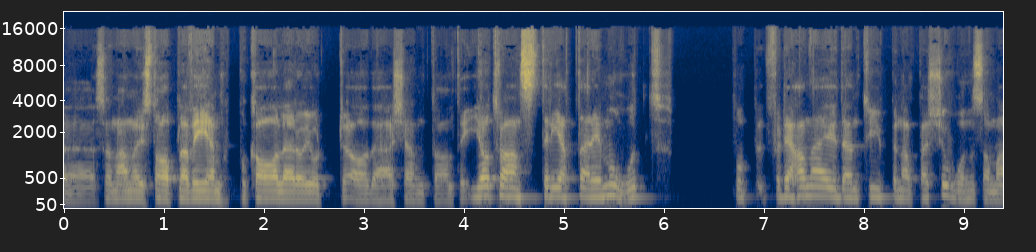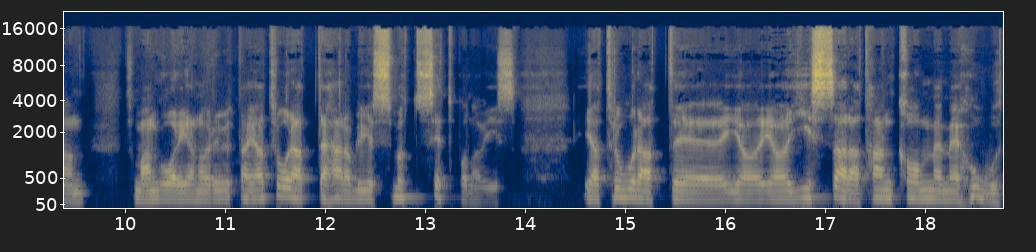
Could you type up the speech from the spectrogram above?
uh, sen han har ju staplat VM-pokaler och gjort ja, det här känt och allting. Jag tror han stretar emot. På, för det, han är ju den typen av person som han, som han går igenom rutan. Jag tror att det här har blivit smutsigt på något vis. Jag tror att, eh, jag, jag gissar att han kommer med hot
